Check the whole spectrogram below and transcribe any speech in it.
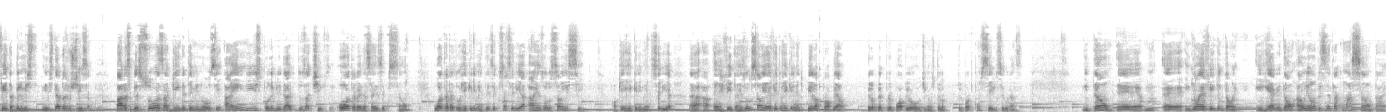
feita pelo Ministério da Justiça para as pessoas a quem determinou-se a indisponibilidade dos ativos, ou através dessa execução, ou através do requerimento. A execução seria a resolução em si. Ok? Requerimento seria a, é feita a resolução e é feito o requerimento pela própria, pelo, pelo próprio, digamos, pelo, pelo próprio Conselho de Segurança. Então, é, é, então é feito então em regra, então a União não precisa entrar com uma ação, tá?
